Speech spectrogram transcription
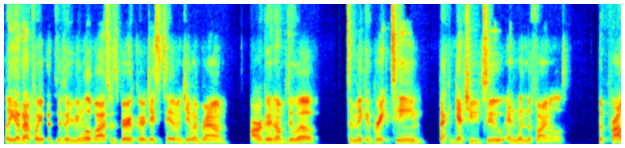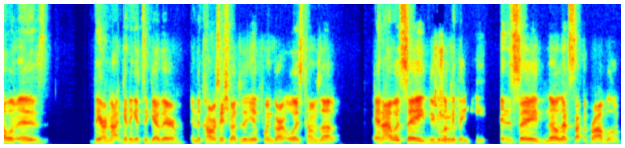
Like at that point, I think you're being a little biased. But it's very clear Jayson Tatum and Jaylen Brown are a good enough duo to make a great team that can get you to and win the finals. The problem is they are not getting it together. And the conversation about do they need a point guard always comes up. And I would say you can look at the Heat and say, no, that's not the problem.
